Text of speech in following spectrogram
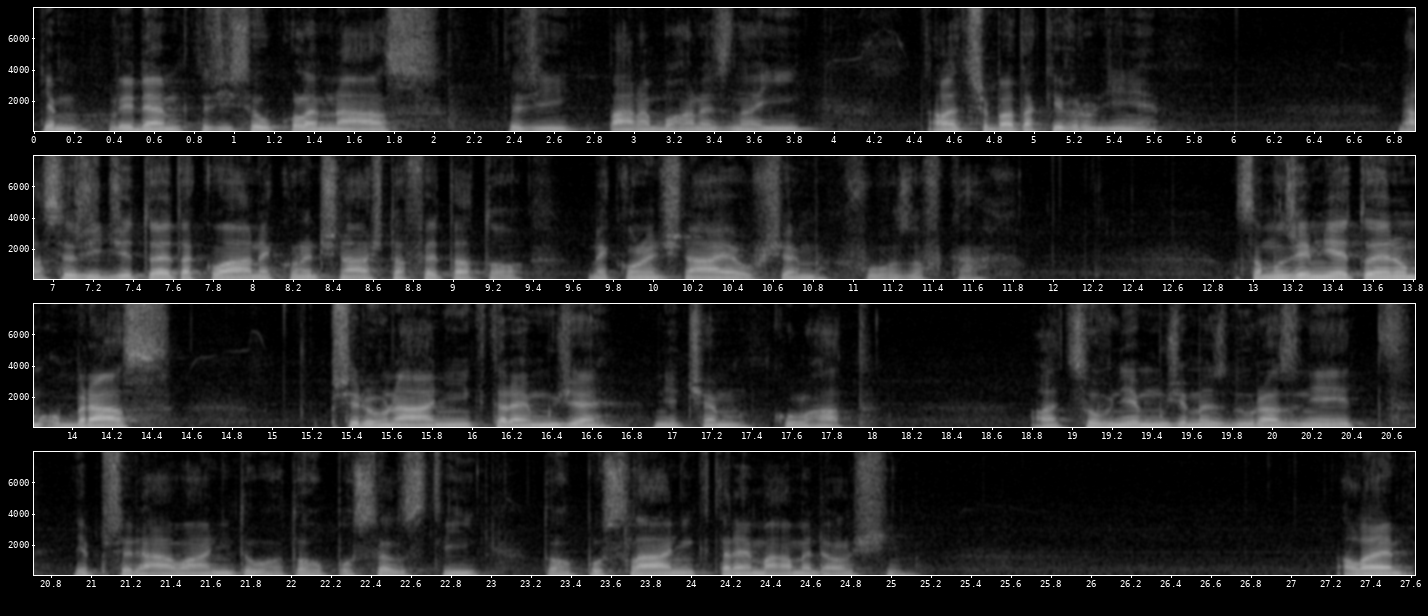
těm lidem, kteří jsou kolem nás, kteří Pána Boha neznají, ale třeba taky v rodině. Dá se říct, že to je taková nekonečná štafeta, to nekonečná je ovšem v uvozovkách. Samozřejmě je to jenom obraz, přirovnání, které může v něčem kulhat. Ale co v něm můžeme zdůraznit, je předávání toho, toho poselství, toho poslání, které máme dalším. Ale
